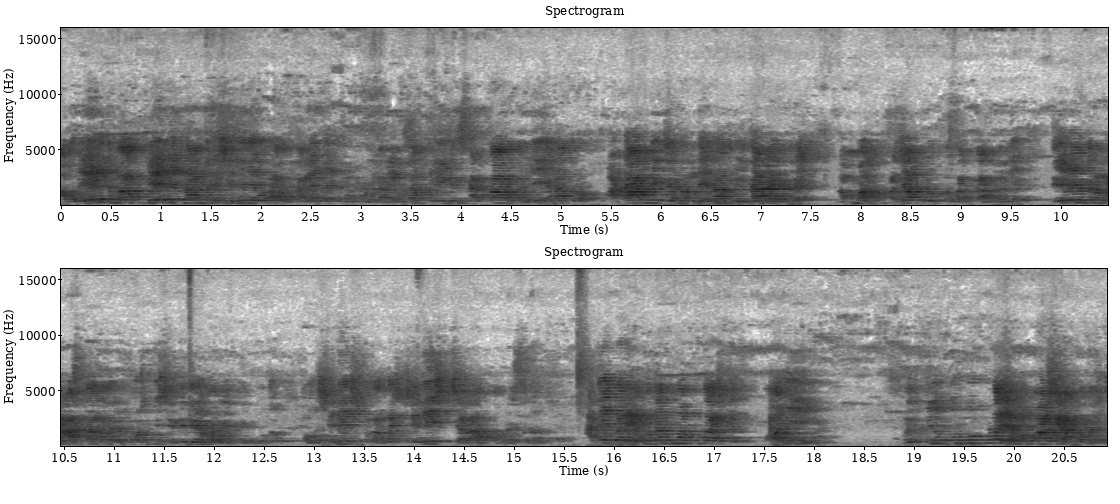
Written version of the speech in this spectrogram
ಅವ್ರು ಹೇಳಿದ ಮಾತು ಕೇಳಿಲ್ಲ ಅಂದ್ರೆ ಶನಿದೇವರು ಅವ್ರ ತಲೆ ಮೇಲೆ ಎಕ್ಸಾಂಪಲ್ ಈಗ ಸರ್ಕಾರದಲ್ಲಿ ಏನಾದ್ರು ಅಟಾರ್ನಿ ಜನರಲ್ ಏನಾದ್ರು ಇದ್ದಾರೆ ಅಂದ್ರೆ ನಮ್ಮ ಪ್ರಜಾಪ್ರಭುತ್ವ ಸರ್ಕಾರದಲ್ಲಿ ದೇವೇಂದ್ರನ ಆಸ್ಥಾನದಲ್ಲಿ ಮೋಸ್ಟ್ಲಿ ಶನಿದೇವರ ಇರ್ಬೋದು. ಅವ್ರು ಶನೇಶ್ವರ ಅಲ್ಲ ಶನೀಶ್ಚರ ಅಂತ ಹೆಸರು. ಅದೇ ತರ ಯಮಧರ್ಮ ಅಂತ ಅಷ್ಟೇ. ಬಾಡಿ ಪ್ರತಿಯೊಬ್ಬರಿಗೂ ಕೂಡ ಯಮಪಾಶ ಭಾಷೆ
